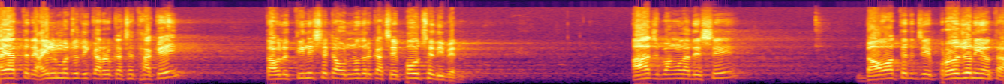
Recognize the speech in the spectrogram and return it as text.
আয়াতের আইলম যদি কারোর কাছে থাকে, তাহলে তিনি সেটা অন্যদের কাছে পৌঁছে দিবেন। আজ বাংলাদেশে দাওয়াতের যে প্রয়োজনীয়তা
